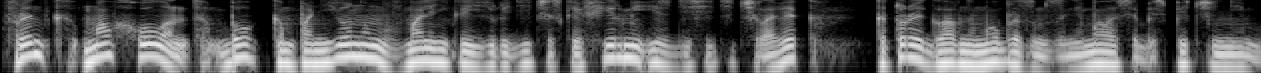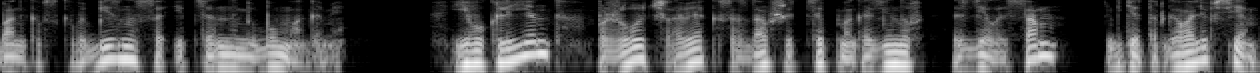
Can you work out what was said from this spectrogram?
Фрэнк Малхолланд был компаньоном в маленькой юридической фирме из десяти человек, которая главным образом занималась обеспечением банковского бизнеса и ценными бумагами. Его клиент — пожилой человек, создавший цепь магазинов «Сделай сам», где торговали всем,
